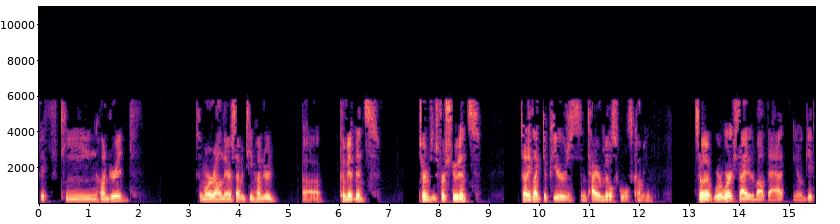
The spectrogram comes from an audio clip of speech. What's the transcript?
1,500, somewhere around there, 1,700 uh, commitments in terms of for students. So I think like De Pere's entire middle school is coming. So we're we're excited about that. You know, get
